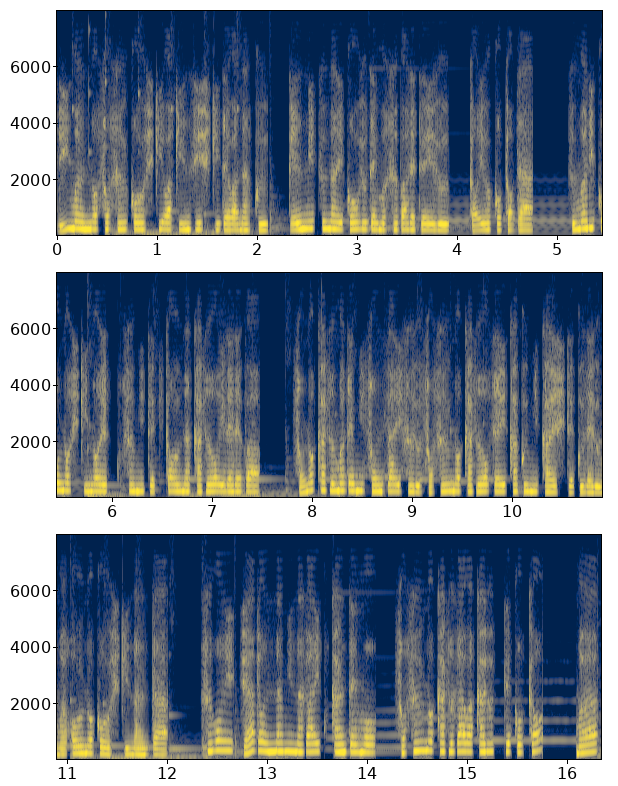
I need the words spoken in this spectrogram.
リーマンの素数公式は近似式ではなく、厳密なイコールで結ばれている、ということだ。つまりこの式の X に適当な数を入れれば、その数までに存在する素数の数を正確に返してくれる魔法の公式なんだ。すごい、じゃあどんなに長い区間でも、素数の数がわかるってこと？まあ、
